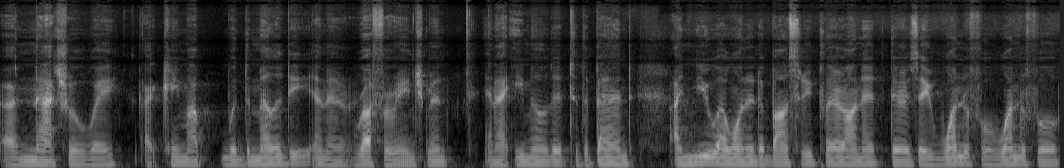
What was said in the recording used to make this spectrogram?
uh, natural way. I came up with the melody and a rough arrangement and I emailed it to the band. I knew I wanted a bansuri player on it. There's a wonderful, wonderful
